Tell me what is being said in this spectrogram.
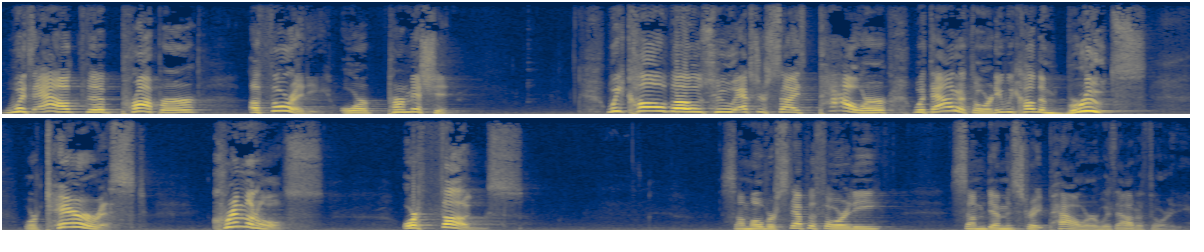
without the proper authority or permission. We call those who exercise power without authority, we call them brutes or terrorists, criminals, or thugs. Some overstep authority, some demonstrate power without authority.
